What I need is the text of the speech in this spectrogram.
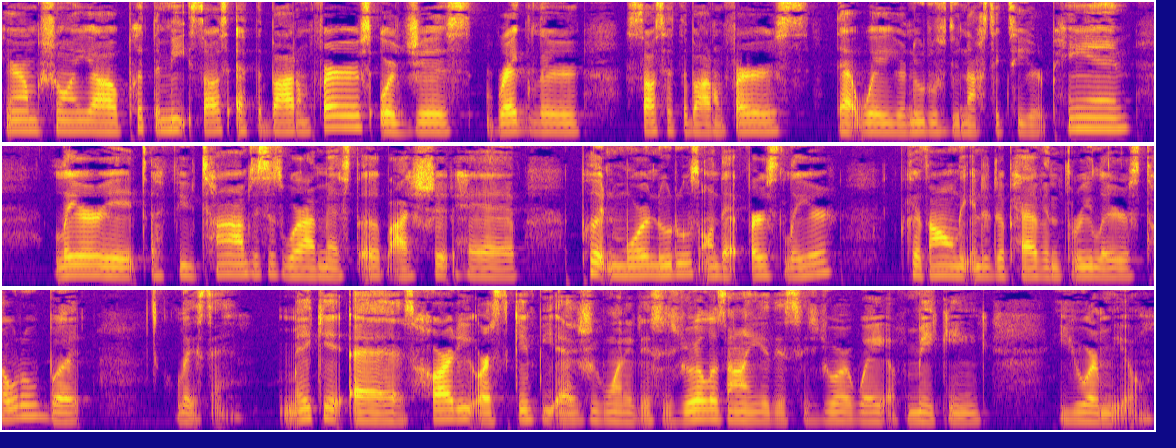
Here I'm showing y'all put the meat sauce at the bottom first or just regular sauce at the bottom first. That way your noodles do not stick to your pan. Layer it a few times. This is where I messed up. I should have put more noodles on that first layer because I only ended up having three layers total. But listen, make it as hearty or skimpy as you want it. This is your lasagna. This is your way of making your meal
